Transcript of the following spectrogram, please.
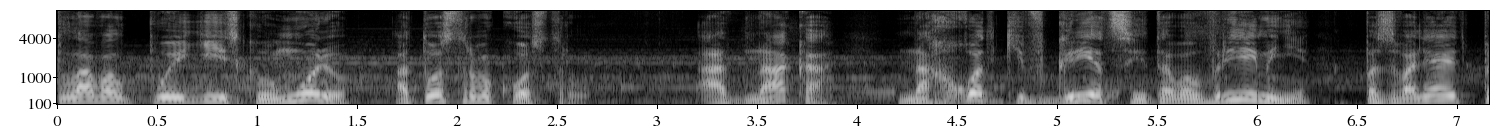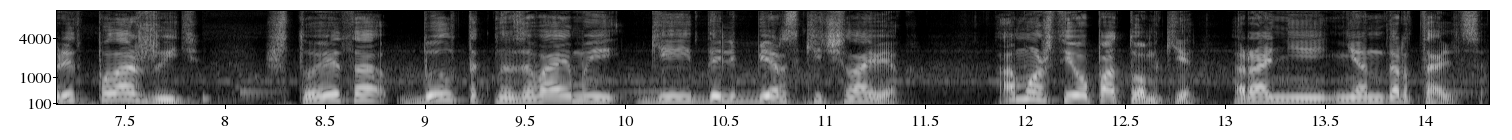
плавал по Эгейскому морю от острова к острову. Однако находки в Греции того времени позволяют предположить, что это был так называемый гейдельбергский человек – а может его потомки, ранние неандертальцы.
